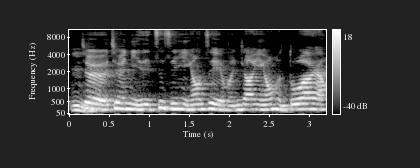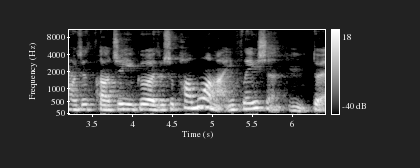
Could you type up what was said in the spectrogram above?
嗯就是就是你自己引用自己的文章，引用很多，然后就导致一个就是泡沫嘛，inflation。嗯，对，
